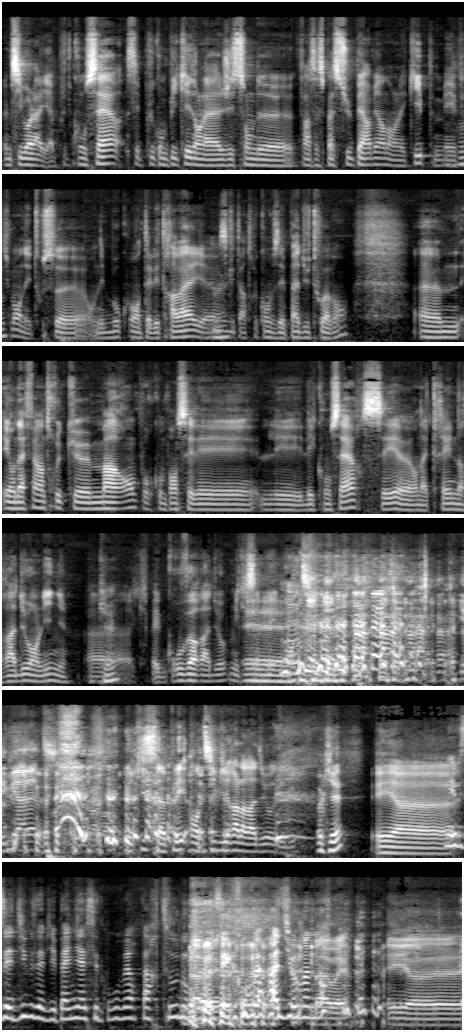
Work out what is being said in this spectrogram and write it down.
même si voilà, il y a plus de concerts, c'est plus compliqué dans la gestion de. Enfin, ça se passe super bien dans l'équipe, mais effectivement, on est tous, on est beaucoup en télétravail, ce qui est un truc qu'on faisait pas du tout avant. Euh, et on a fait un truc euh, marrant pour compenser les, les, les concerts, c'est euh, on a créé une radio en ligne euh, qui s'appelle Groover Radio, mais qui Et- s'appelait Anti- Antiviral Radio. au début. Ok. Et euh, Mais vous avez dit que vous aviez pas mis assez de Groover partout, donc euh, c'est Groover Radio maintenant. Bah ouais. Et, euh,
